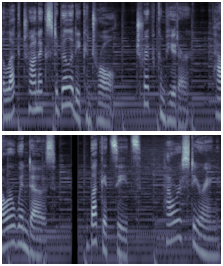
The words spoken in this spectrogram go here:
Electronic stability control, trip computer, power windows, bucket seats, power steering.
